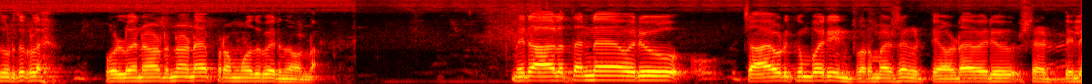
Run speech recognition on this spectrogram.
സുഹൃത്തുക്കളെ ഉള്ളവനാടനാണ് പ്രമോദ് പെരുന്നോണ്ണ ഇന്ന് രാവിലെ തന്നെ ഒരു ചായ കുടിക്കുമ്പോൾ ഒരു ഇൻഫർമേഷൻ കിട്ടി. അവിടെ ഒരു ഷെഡിൽ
